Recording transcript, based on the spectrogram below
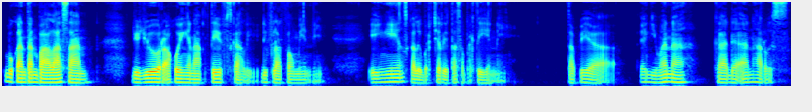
Bukan tanpa alasan. Jujur aku ingin aktif sekali di platform ini. Ingin sekali bercerita seperti ini. Tapi ya ya gimana keadaan harus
